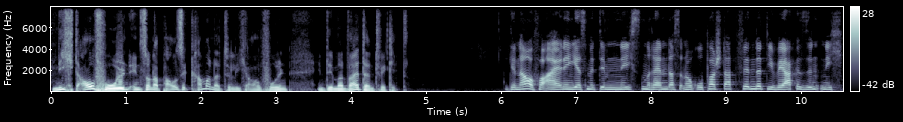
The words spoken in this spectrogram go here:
nicht aufholen. In so einer Pause kann man natürlich aufholen, indem man weiterentwickelt. Genau, vor allen Dingen jetzt mit dem nächsten Rennen, das in Europa stattfindet. Die Werke sind nicht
